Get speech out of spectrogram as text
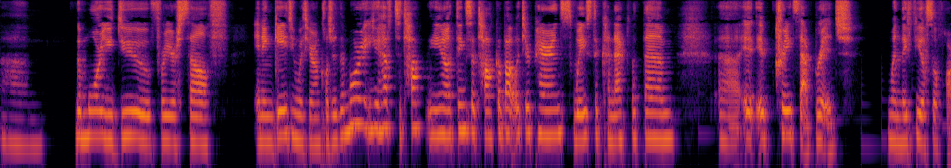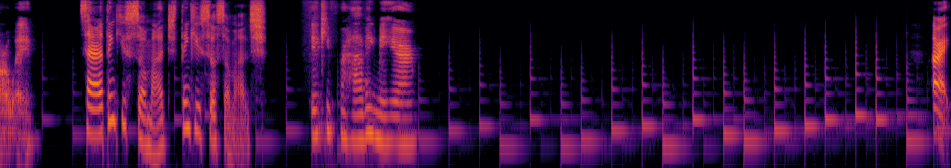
Um, the more you do for yourself in engaging with your own culture, the more you have to talk, you know, things to talk about with your parents, ways to connect with them. Uh, it, it creates that bridge when they feel so far away. Sarah, thank you so much. Thank you so, so much. Thank you for having me here. All right,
